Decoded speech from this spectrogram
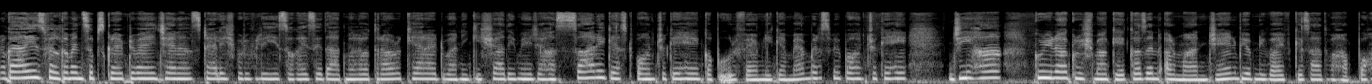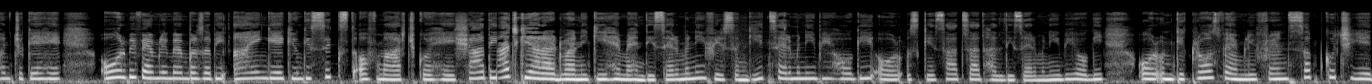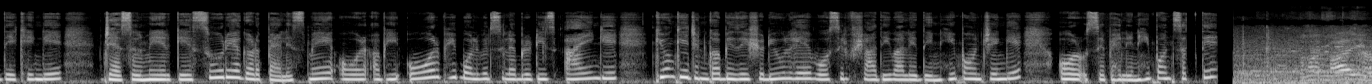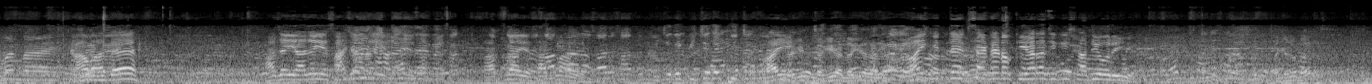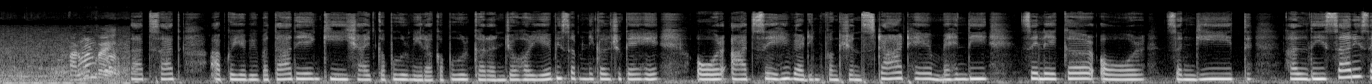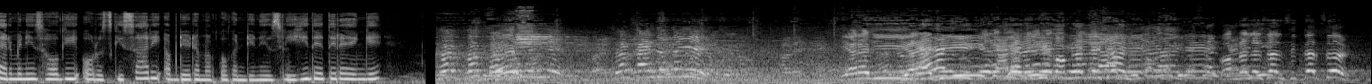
Guys welcome and subscribe to my channel stylish beautifully so guys Siddharth Malhotra और कियारा अडवाणी की शादी में जहाँ सारे गेस्ट पहुँच चुके हैं कपूर फैमिली के मेंबर्स भी पहुँच चुके हैं। जी हाँ कुरीना कृष्णा के कज़न अरमान जैन भी अपनी वाइफ के साथ वहाँ पहुँच चुके हैं। और भी फैमिली मेंबर्स अभी आएँगे क्योंकि सिक्स ऑफ़ मार्च को है शादी। आज कियारा अडवाणी की है मेहंदी सेरेमनी फिर संगीत सेरेमनी भी होगी और उसके साथ साथ हल्दी सेरेमनी भी होगी और उनके क्लोज फैमिली फ्रेंड्स सब कुछ ये देखेंगे। जैसलमेर के सूर्यगढ़ पैलेस में और अभी और भी बॉलीवुड सेलिब्रिटीज़ आएँगे क्योंकि जिनका बिज़ी शेड्यूल है वो सिर्फ़ शादी वाले दिन ही पहुँचेंगे और उससे पहले नहीं पहुँच सकते। क्या बात है आ जाइए आ जाइए साथ में आइए साथ में आइए साथ में आइए पीछे देख पीछे देख पीछे भाई भाई कितने एक्साइटेड हो कियारा जी की शादी हो रही है। साथ साथ आपको ये भी बता दें कि शाहिद कपूर मीरा कपूर करण जौहर ये भी सब निकल चुके हैं और आज से ही वेडिंग फ़ंक्शन स्टार्ट है। मेहंदी से लेकर और संगीत हल्दी सारी सेरेमनीज होगी और उसकी सारी अपडेट हम आपको कंटिन्यूसली ही देते रहेंगे। जी जी कांग्रेचुलेशन कांग्रेचुलेशन सिद्धार्थ सर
